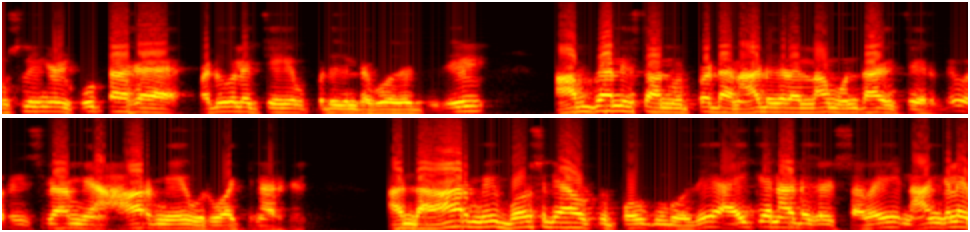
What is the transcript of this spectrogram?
முஸ்லிம்கள் கூட்டாக படுகொலை செய்யப்படுகின்ற போதில் ஆப்கானிஸ்தான் உட்பட்ட நாடுகள் எல்லாம் ஒன்றாக சேர்ந்து ஒரு இஸ்லாமிய ஆர்மியை உருவாக்கினார்கள். அந்த ஆர்மி போஸ்னியாவுக்கு போகும்போது ஐக்கிய நாடுகள் சபை நாங்களே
